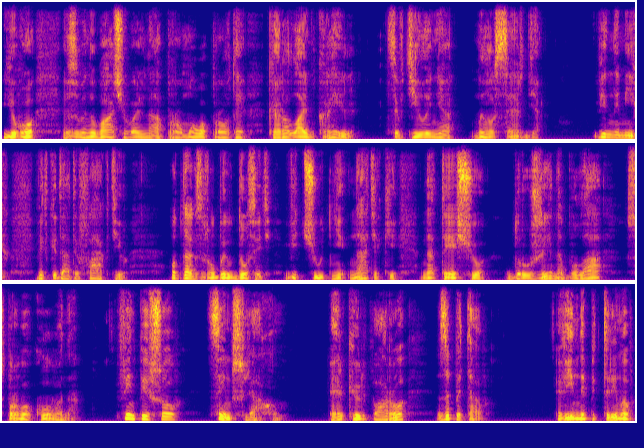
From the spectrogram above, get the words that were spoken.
Його звинувачувальна промова проти Керолайн Крейль це втілення милосердя. Він не міг відкидати фактів, однак зробив досить відчутні натяки на те, що дружина була спровокована. Він пішов цим шляхом. Геркюль Пуаро запитав він не підтримав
